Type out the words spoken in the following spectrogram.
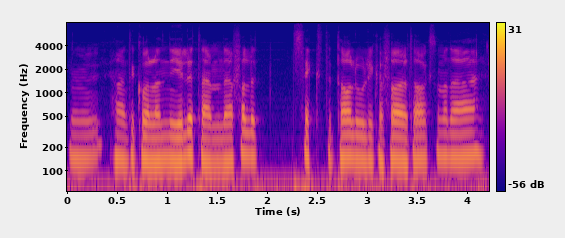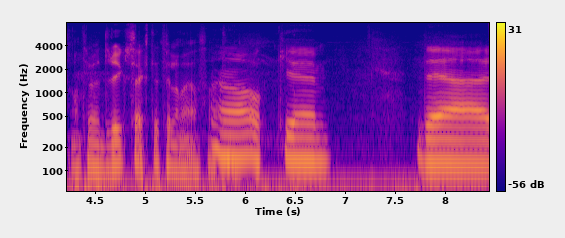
nu har jag inte kollat nyligt här men det är i alla fall ett 60-tal olika företag som är där. Jag tror det är drygt 60 till och med. Så Ja, och eh, det är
